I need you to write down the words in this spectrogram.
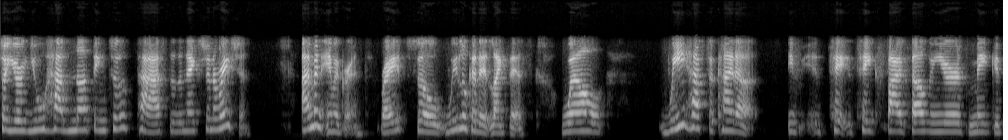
So you're you have nothing to pass to the next generation. I'm an immigrant, right? So we look at it like this. Well, we have to kind of if take take 5,000 years, make it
